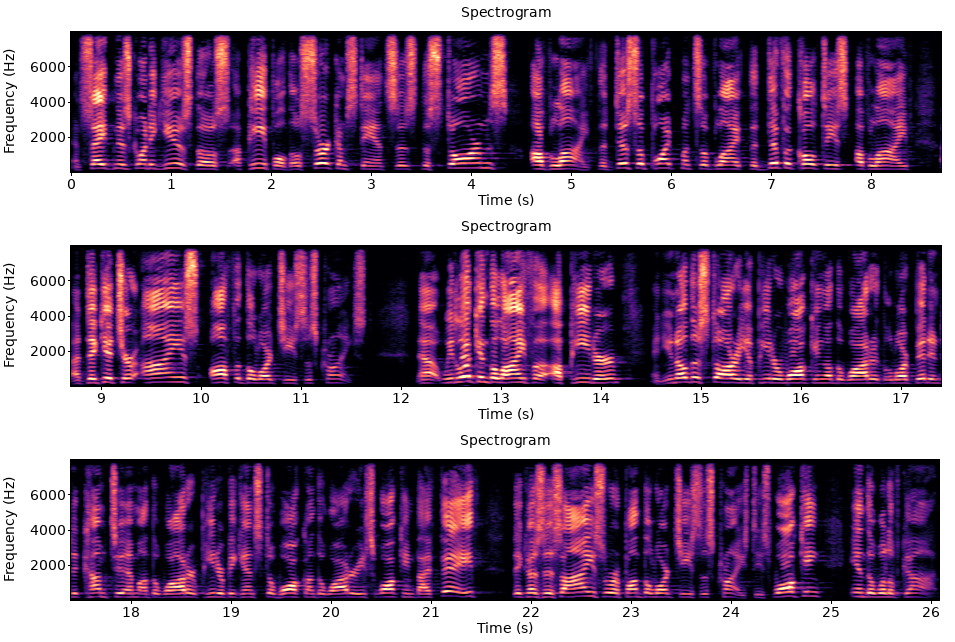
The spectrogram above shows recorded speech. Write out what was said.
And Satan is going to use those uh, people, those circumstances, the storms of life, the disappointments of life, the difficulties of life, uh, to get your eyes off of the Lord Jesus Christ. Now, we look in the life of, of, Peter, and you know the story of Peter walking on the water. The Lord bid him to come to him on the water. Peter begins to walk on the water. He's walking by faith because his eyes are upon the Lord Jesus Christ. He's walking in the will of God.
